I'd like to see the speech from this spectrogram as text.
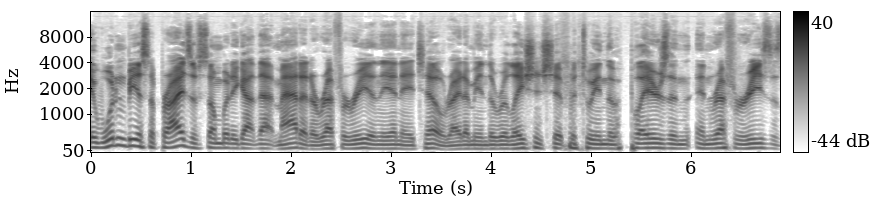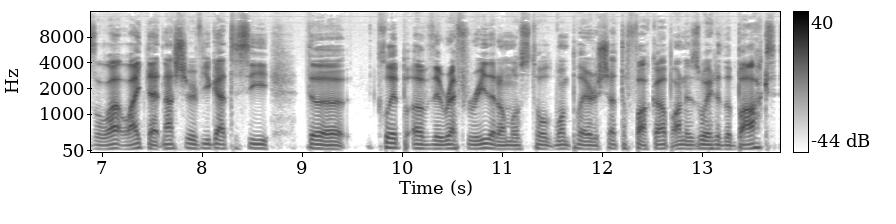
it wouldn't be a surprise if somebody got that mad at a referee in the NHL, right? I mean, the relationship between the players and, and referees is a lot like that. Not sure if you got to see the clip of the referee that almost told one player to shut the fuck up on his way to the box.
